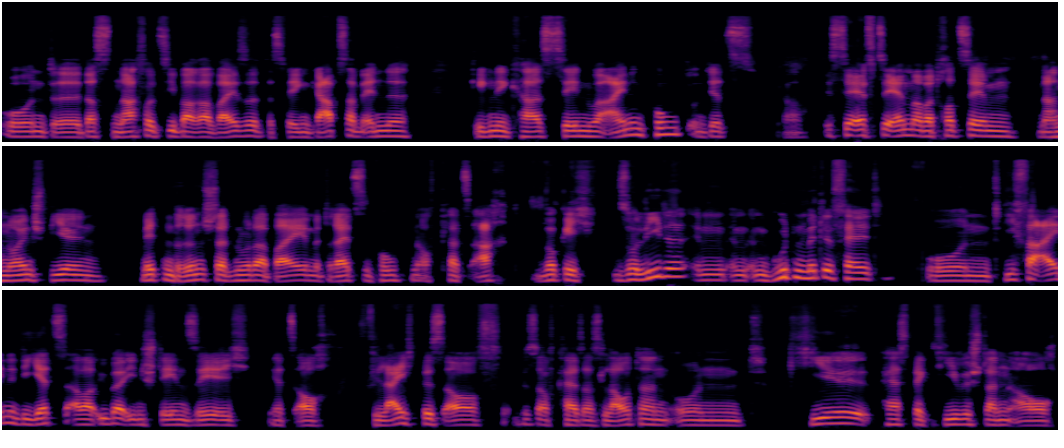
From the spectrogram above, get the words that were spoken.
und äh, das nachvollziehbarerweise. Deswegen gab es am Ende gegen den KSC nur einen Punkt und jetzt ja, ist der FCM aber trotzdem nach neun Spielen mittendrin statt nur dabei mit 13 Punkten auf Platz 8. Wirklich solide im, im, im guten Mittelfeld. Und die Vereine, die jetzt aber über ihn stehen, sehe ich jetzt auch vielleicht bis auf, bis auf Kaiserslautern und Kiel perspektivisch dann auch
